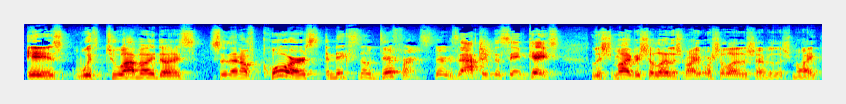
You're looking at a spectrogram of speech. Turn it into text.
is with two avodos, so then of course it makes no difference. They're exactly the same case. Lishmai v'shalai lishmai or shalai l'shay v'lishmai.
